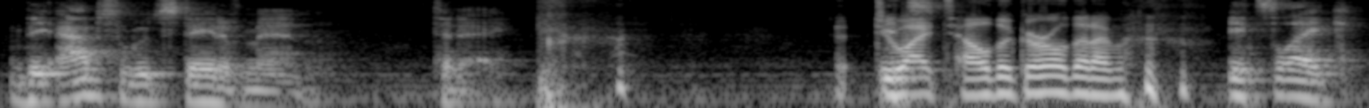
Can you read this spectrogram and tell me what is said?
The absolute state of men today. Do I tell the girl that I'm? it's like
